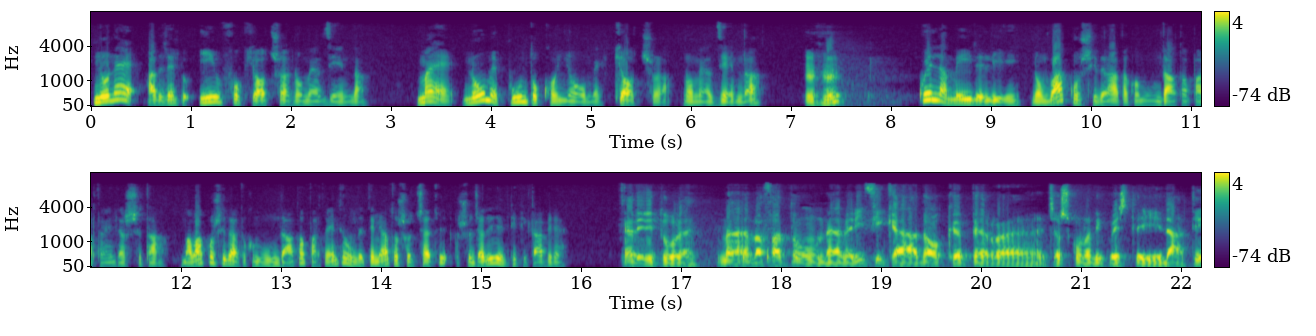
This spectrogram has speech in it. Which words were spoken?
non è ad esempio info chiocciola nome azienda, ma è nome.cognome chiocciola nome azienda, uh-huh quella mail lì non va considerata come un dato appartenente alla società, ma va considerato come un dato appartenente a un determinato soggetto, soggetto identificabile. Addirittura? Ma va fatto una verifica ad hoc per uh, ciascuno di questi dati?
